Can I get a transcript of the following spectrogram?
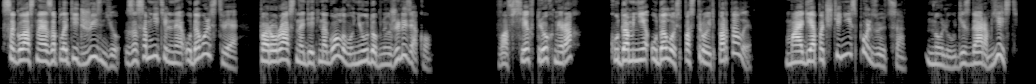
согласная заплатить жизнью за сомнительное удовольствие пару раз надеть на голову неудобную железяку. Во всех трех мирах, куда мне удалось построить порталы, магия почти не используется, но люди с даром есть.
